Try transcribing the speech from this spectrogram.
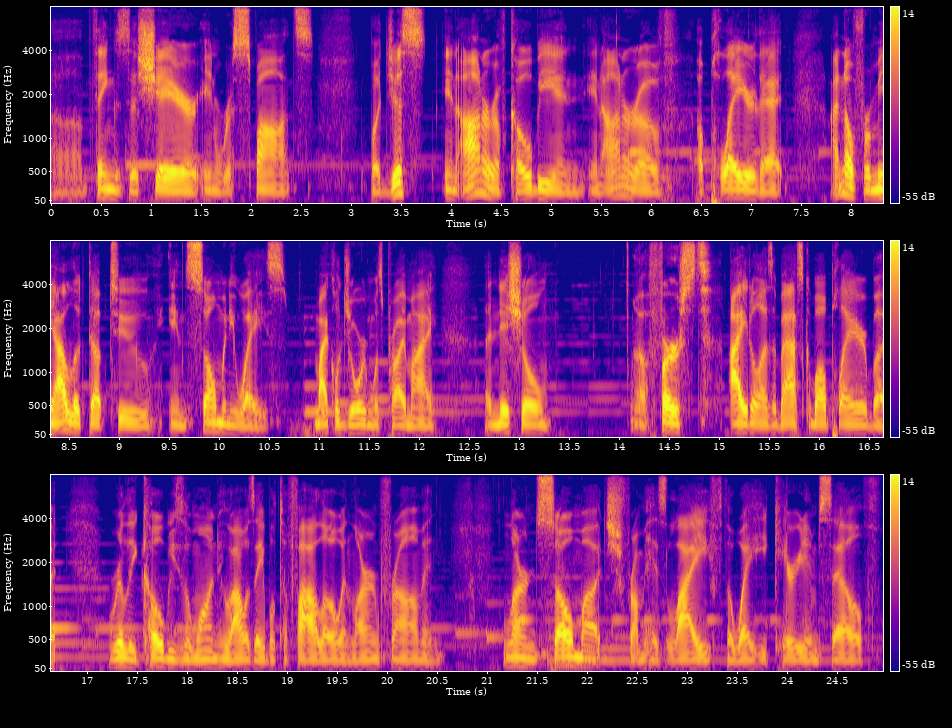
uh, things to share in response, but just in honor of Kobe and in honor of a player that I know for me, I looked up to in so many ways. Michael Jordan was probably my initial uh, first idol as a basketball player, but really Kobe's the one who I was able to follow and learn from and learned so much from his life, the way he carried himself,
